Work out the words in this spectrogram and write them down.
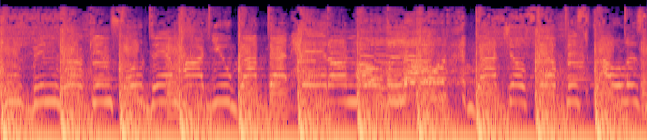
Who's been working so damn hard? You got that head on overload. Got yourself this flawless.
